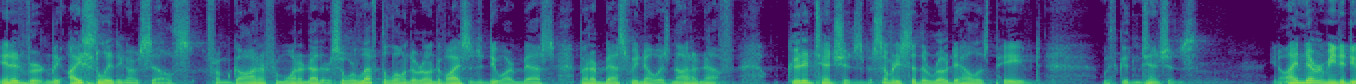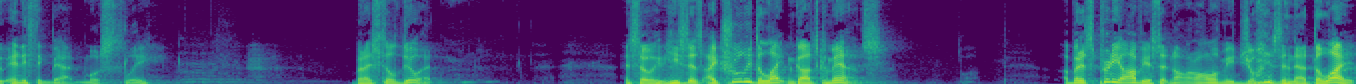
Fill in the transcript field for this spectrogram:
inadvertently isolating ourselves from God and from one another. So we're left alone to our own devices to do our best, but our best we know is not enough good intentions, but somebody said the road to hell is paved with good intentions. You know, I never mean to do anything bad, mostly, but I still do it. And so he says, I truly delight in God's commands. But it's pretty obvious that not all of me joins in that delight.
